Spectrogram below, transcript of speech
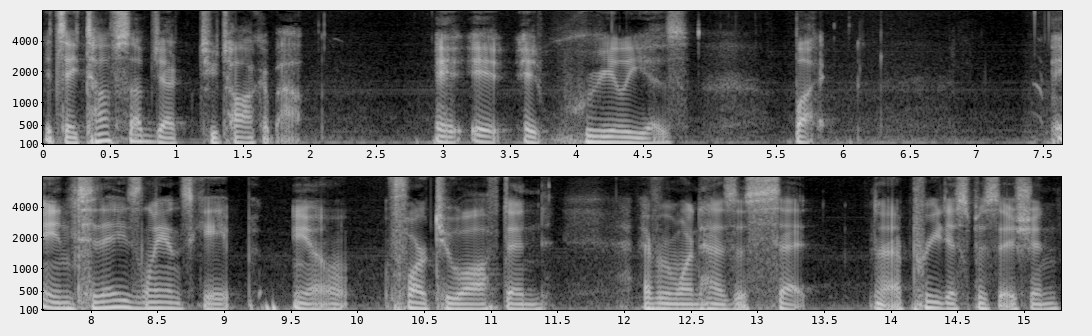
it's a tough subject to talk about. It it it really is, but in today's landscape, you know, far too often, everyone has a set uh, predisposition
